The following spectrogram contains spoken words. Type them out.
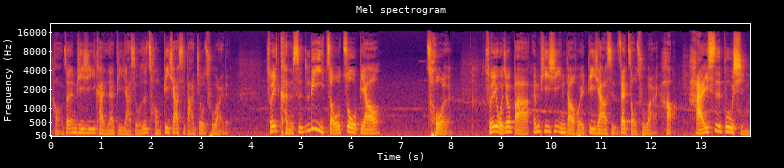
好，这 NPC 一开始在地下室，我是从地下室把他救出来的，所以可能是立轴坐标错了，所以我就把 NPC 引导回地下室，再走出来，好，还是不行，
